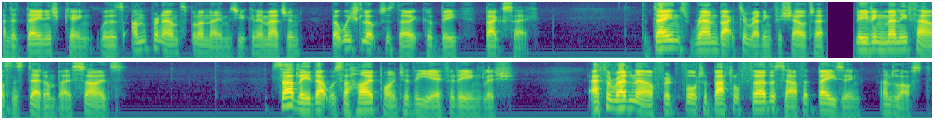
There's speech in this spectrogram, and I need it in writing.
and a Danish king with as unpronounceable a name as you can imagine, but which looks as though it could be Bagsec. The Danes ran back to Reading for shelter, leaving many thousands dead on both sides. Sadly, that was the high point of the year for the English. Ethelred and Alfred fought a battle further south at Basing and lost.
